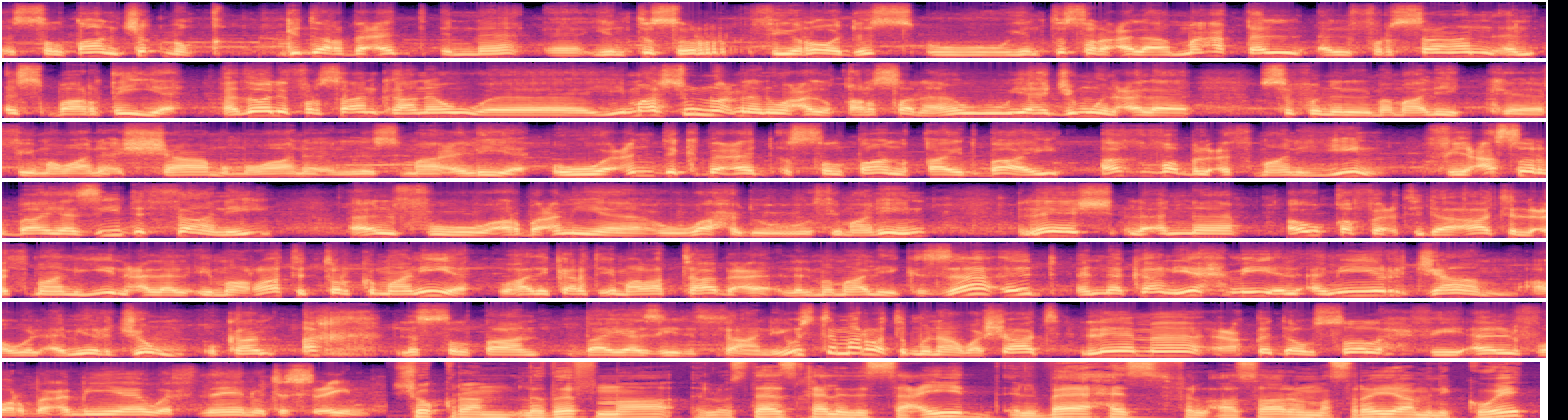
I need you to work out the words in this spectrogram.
السلطان شقمق قدر بعد إنه آه، ينتصر في رودس وينتصر على معقل الفرسان الإسبارطية. هذول فرسان كانوا آه، يمارسون نوع من أنواع القرصنة ويهجمون على سفن المماليك آه، في موانئ الشام وموانئ الإسماعيلية. وعندك بعد السلطان قايد باي أغضب العثمانيين في عصر بايزيد الثاني 1481 ليش؟ لأن أوقف اعتداءات العثمانيين على الإمارات التركمانية وهذه كانت إمارات تابعة للمماليك. زائد أنه كان يحمي الأمير جام أو الأمير جم وكان أخ للسلطان بايزيد الثاني. واستمرت المناوشات لما عقدوا صلح في 1492 شكرا لضيفنا الأستاذ خالد السعيد الباحث في الآثار المصرية من الكويت.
